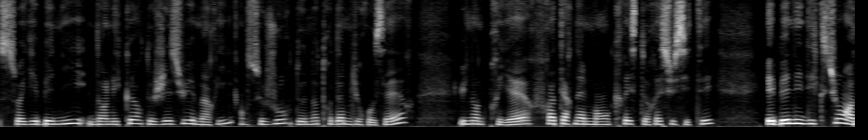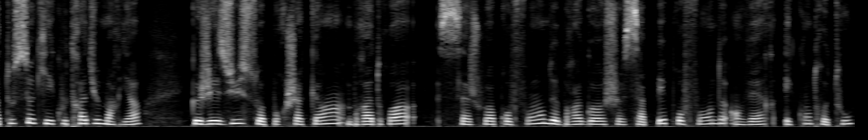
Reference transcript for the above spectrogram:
Soyez bénis dans les cœurs de Jésus et Marie en ce jour de Notre-Dame du Rosaire. Union de prière, fraternellement en Christ ressuscité, et bénédiction à tous ceux qui écoutent Radio Maria. Que Jésus soit pour chacun bras droit sa joie profonde, bras gauche sa paix profonde envers et contre tout.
